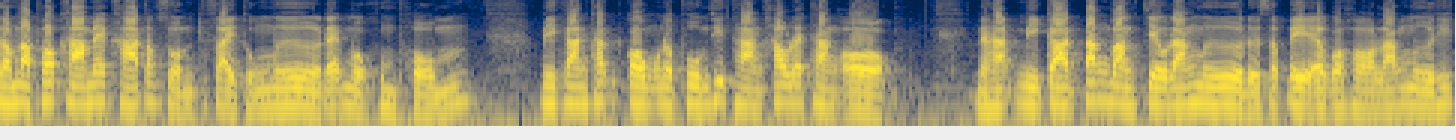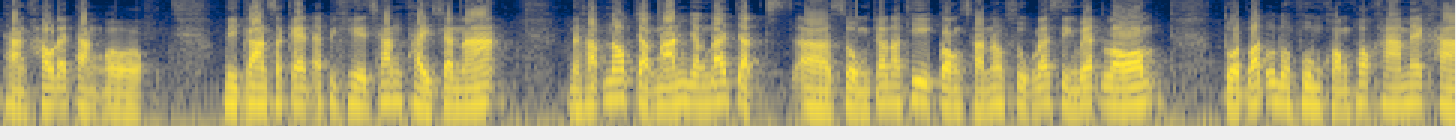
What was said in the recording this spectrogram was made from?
สำหรับพ่อค้าแม่ค้าต้องสวมใส่ถุงมือและหมวกคลุมผม มีการคัดกรองอุณหภูมิที่ทางเข้าและทางออกนะฮะมีการตั้งวางเจลล้างมือ หรือสเปรย์แอลกอฮอล์ล้างมือที่ทางเข้าและทางออก มีการสแกนแอปพลิเคชันไทยชนะนะครับ นอกจากนั้นยังได้จัดส่งเจ้าหน้าที่กองสาธารณสุขและสิ่งแวดล้อม ตรวจวัดอุณหภูมิของพ่อค้าแม่ค้า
